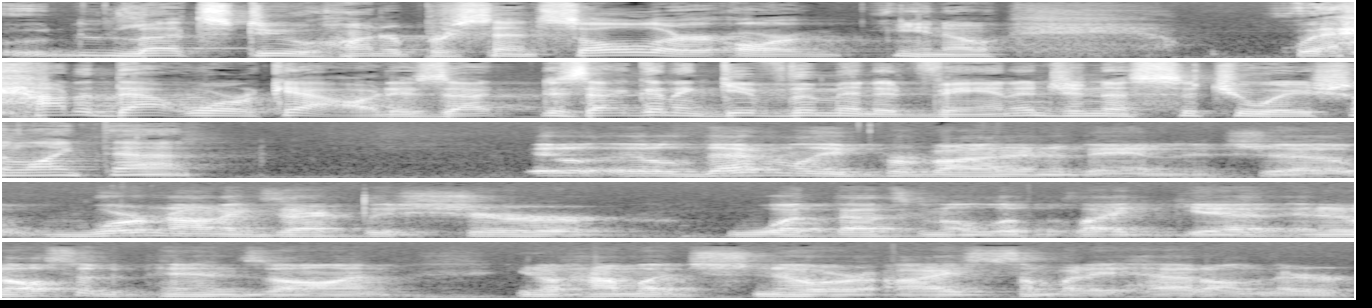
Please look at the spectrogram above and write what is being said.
let's do 100% solar or you know how did that work out? Is that is that going to give them an advantage in a situation like that? It'll it'll definitely provide an advantage. Uh, we're not exactly sure what that's going to look like yet, and it also depends on you know how much snow or ice somebody had on their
